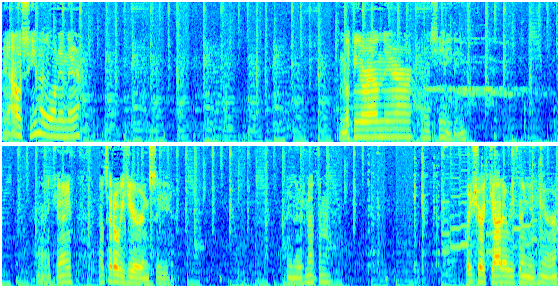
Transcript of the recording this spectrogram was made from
I I don't see another one in there. I'm looking around there. I don't see anything. Okay, let's head over here and see. And there's nothing. Pretty sure I got everything in here.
